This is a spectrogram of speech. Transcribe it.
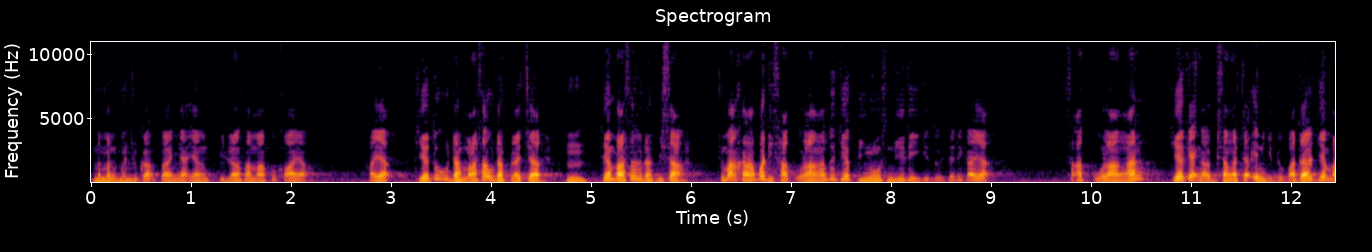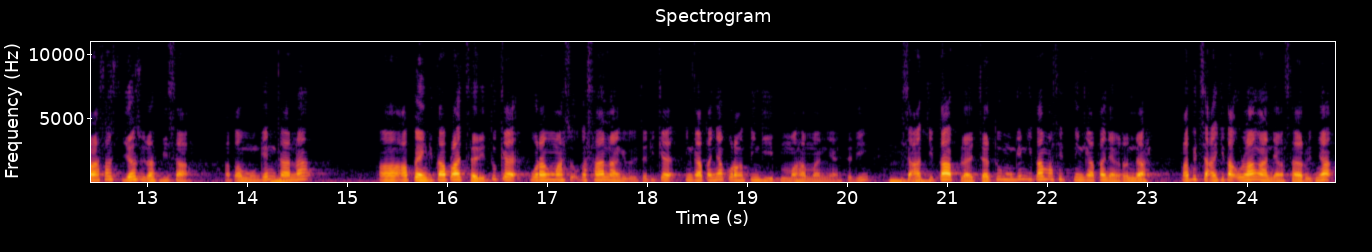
temanku hmm. juga banyak yang bilang sama aku kayak kayak dia tuh udah merasa udah belajar hmm. dia merasa sudah bisa cuma kenapa di saat ulangan tuh dia bingung sendiri gitu jadi kayak saat ulangan dia kayak nggak bisa ngerjain gitu padahal dia merasa dia sudah bisa atau mungkin hmm. karena uh, apa yang kita pelajari itu kayak kurang masuk ke sana gitu jadi kayak tingkatannya kurang tinggi pemahamannya jadi hmm. di saat kita belajar tuh mungkin kita masih tingkatan yang rendah tapi di saat kita ulangan yang seharusnya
